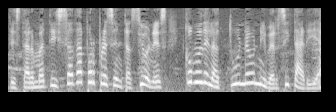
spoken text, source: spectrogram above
de estar matizada por presentaciones como de la tuna universitaria.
